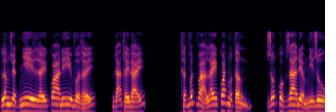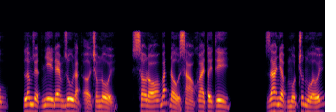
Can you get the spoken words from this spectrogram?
Lâm Duyệt Nhi lấy qua đi vừa thấy, đã thấy đấy. Thật vất vả lay quát một tầng, rốt cuộc ra điểm nhi du, Lâm Duyệt Nhi đem du đặt ở trong nồi, sau đó bắt đầu xào khoai tây ti. Gia nhập một chút muối,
